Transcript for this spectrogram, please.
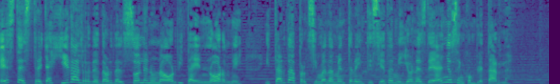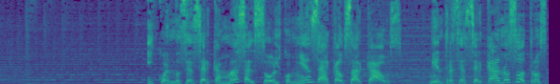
esta estrella gira alrededor del Sol en una órbita enorme y tarda aproximadamente 27 millones de años en completarla. Y cuando se acerca más al Sol comienza a causar caos. Mientras se acerca a nosotros,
